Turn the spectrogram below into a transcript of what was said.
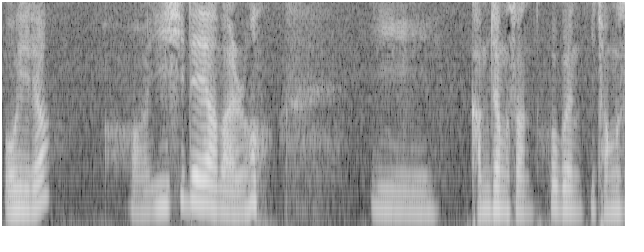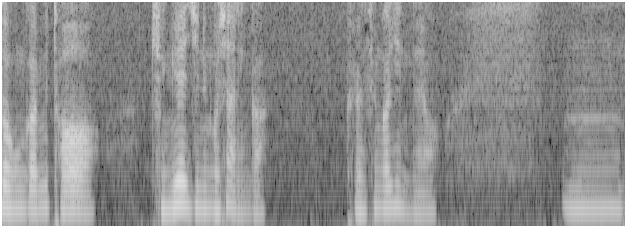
오히려 어, 이 시대야말로 이 감정선 혹은 이 정서 공감이 더 중요해지는 것이 아닌가 그런 생각이 있네요. 음,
